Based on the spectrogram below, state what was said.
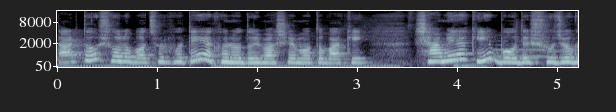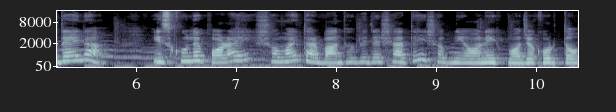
তার তো ষোলো বছর হতে এখনও দুই মাসের মতো বাকি। স্বামীরা কি বউদের সুযোগ দেয় না? স্কুলে পড়ায় সময় তার বান্ধবীদের সাথে এসব নিয়ে অনেক মজা করত।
